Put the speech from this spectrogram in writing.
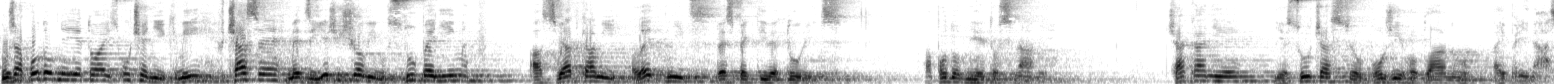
Už a podobne je to aj s učeníkmi v čase medzi Ježišovým vstúpením a sviatkami letnic, respektíve turic. A podobne je to s nami. Čakanie je súčasťou Božího plánu aj pri nás.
